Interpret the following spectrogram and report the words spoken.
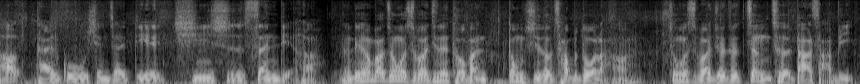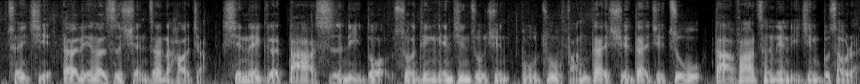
好，台股现在跌七十三点哈。那联合报、中国时报今天头版东西都差不多了哈。中国时报就是政策大傻逼，吹起二零二四选战的号角。新内阁大势利多，锁定年轻族群，补助房贷、学贷及租屋，大发成年礼金不手软。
